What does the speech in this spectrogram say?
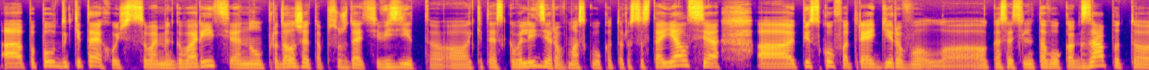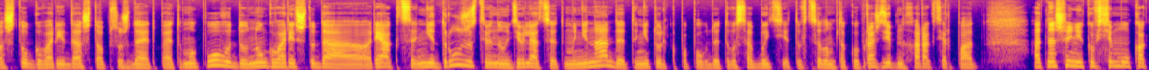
А по поводу Китая хочется с вами говорить, но продолжает обсуждать визит а, китайского лидера в Москву, который состоялся. А, Песков отреагировал а, касательно того, как Запад, что говорит, да, что обсуждает по этому поводу. Ну, говорит, что да, реакция не дружественная, удивляться этому не надо, это не не только по поводу этого события, это в целом такой враждебный характер по отношению ко всему, как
